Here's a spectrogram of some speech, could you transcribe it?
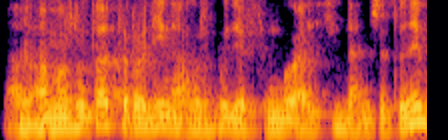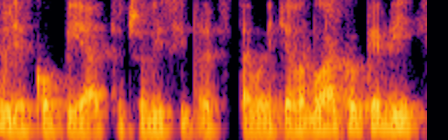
a, a mhm. možno táto rodina už bude fungovať inak, že to nebude kopia to, čo vy si predstavujete, lebo ako keby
